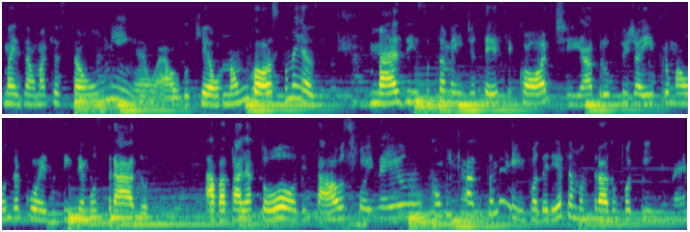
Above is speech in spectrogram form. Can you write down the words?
mas é uma questão minha, é algo que eu não gosto mesmo. Mas isso também de ter esse corte abrupto e já ir para uma outra coisa, sem ter mostrado a batalha toda e tal, foi meio complicado também. Poderia ter mostrado um pouquinho, né?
